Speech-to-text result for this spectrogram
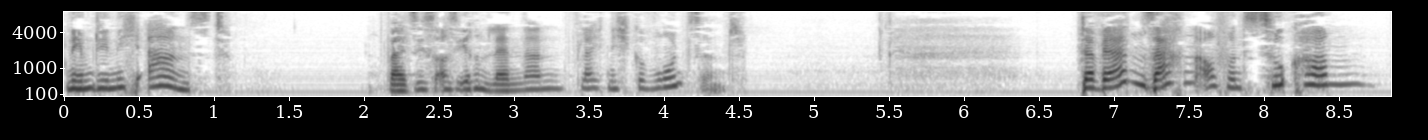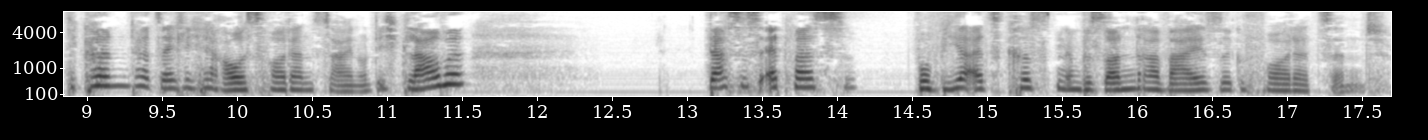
nehmen die nicht ernst weil sie es aus ihren Ländern vielleicht nicht gewohnt sind. Da werden Sachen auf uns zukommen, die können tatsächlich herausfordernd sein. Und ich glaube, das ist etwas, wo wir als Christen in besonderer Weise gefordert sind.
